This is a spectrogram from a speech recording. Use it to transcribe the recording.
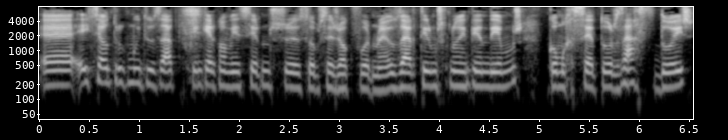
Eh, isto é um truque muito usado por quem quer convencer-nos eh, sobre seja o que for, não é? Usar termos que não entendemos, como receptores ACE2,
